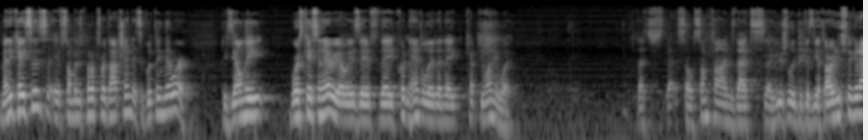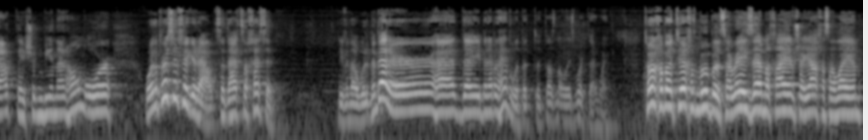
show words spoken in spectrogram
many cases, if somebody's put up for adoption, it's a good thing they were. Because the only worst case scenario is if they couldn't handle it and they kept you anyway. That's that, so. Sometimes that's uh, usually because the authorities figured out they shouldn't be in that home, or or the person figured out. So that's a chesed. Even though it would have been better had they been able to handle it, but it doesn't always work that way. Torcha b'tirchas mubas harei zeh machayev shayachas aleim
